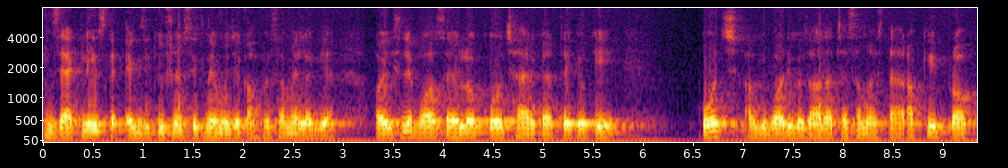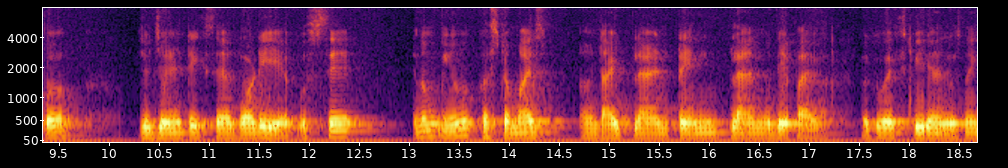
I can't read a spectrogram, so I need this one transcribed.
एग्जैक्टली exactly इसका एग्जीक्यूशन सीखने में मुझे काफ़ी समय लग गया। और इसलिए बहुत सारे लोग कोच हायर करते हैं क्योंकि कोच आपकी बॉडी को ज़्यादा अच्छा समझता है आपकी प्रॉपर जो जेनेटिक्स है बॉडी है, उससे एकदम you know customise diet plan training plan वो दे पाएगा। क्योंकि वो एक्सपीरियंस उसने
